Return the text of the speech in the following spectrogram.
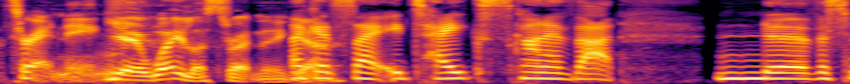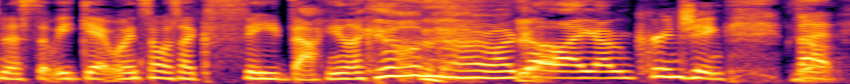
threatening. Yeah, way less threatening. Like yeah. it's like it takes kind of that nervousness that we get when someone's like feedback and you're like, oh no, I got yeah. like I'm cringing. But yeah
